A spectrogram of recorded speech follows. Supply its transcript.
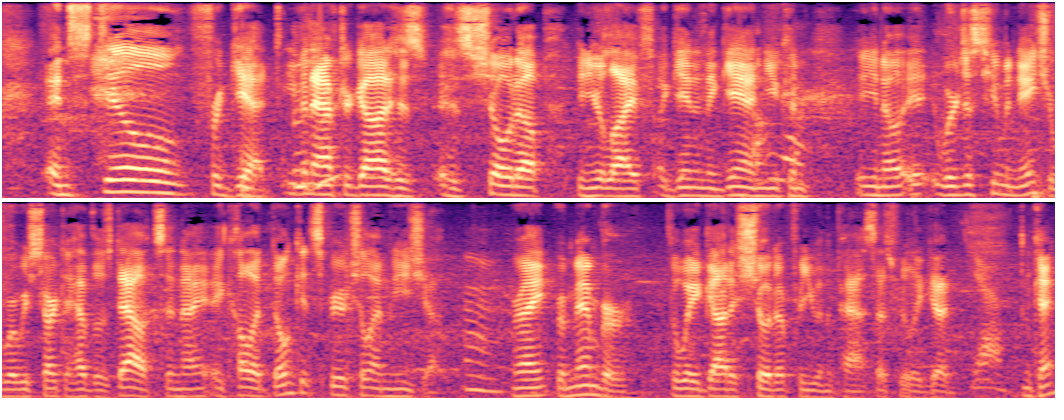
and still forget, even Mm-hmm. after God has has showed up in your life again and again. Oh, you yeah. can. You know, it, we're just human nature where we start to have those doubts, and I, I call it "don't get spiritual amnesia." Mm. Right? Remember the way God has showed up for you in the past. That's really good. yeah. Okay.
